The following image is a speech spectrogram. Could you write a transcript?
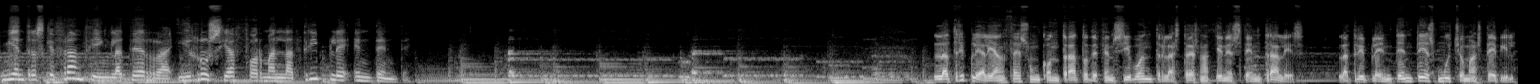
mientras que Francia, Inglaterra y Rusia forman la Triple Entente. La Triple Alianza es un contrato defensivo entre las tres naciones centrales. La Triple Entente es mucho más débil.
